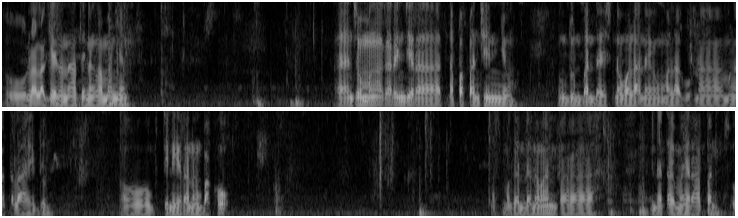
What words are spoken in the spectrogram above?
O, lalagyan na natin ng laman yan. Ayan, so mga karinger, at ah, napapansin nyo, yung dun banda is nawala na yung malago na mga talahib dun. O, tinira ng bako. mas maganda naman para hindi na tayo mahirapan. So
